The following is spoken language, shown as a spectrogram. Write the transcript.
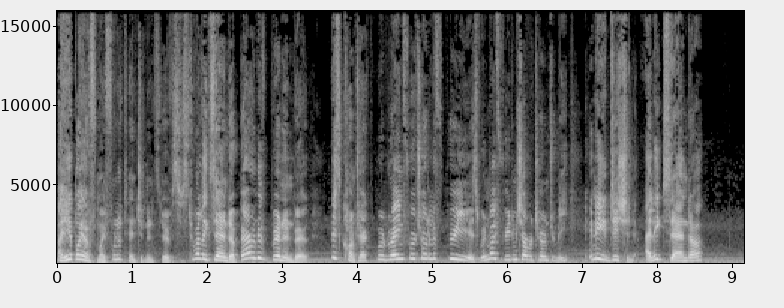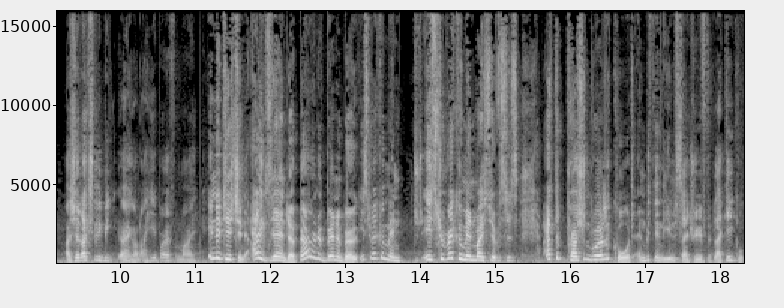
I hereby offer my full attention and services to Alexander, Baron of Brennenburg. This contract will reign for a total of three years, when my freedom shall return to me. In addition, Alexander... I should actually be... Hang on, I hear hereby offer my... In addition, Alexander, Baron of Brennenburg, is, recommend, is to recommend my services at the Prussian Royal Court and within the inner sanctuary of the Black Eagle.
